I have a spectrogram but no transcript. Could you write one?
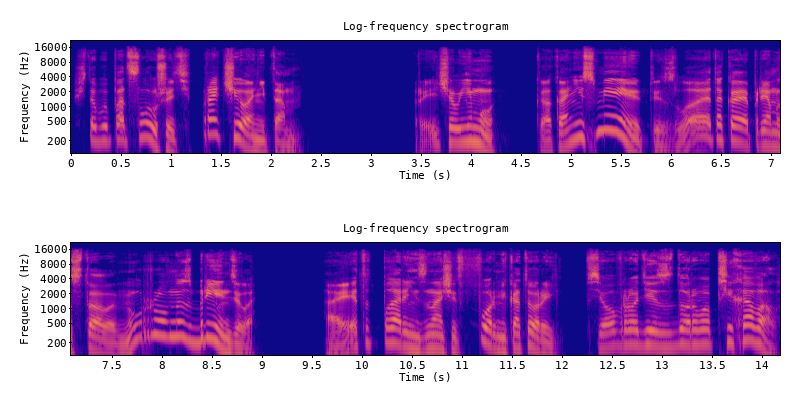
чтобы подслушать, про что они там. Рэйчел ему, как они смеют, и злая такая прямо стала, ну, ровно сбрендила. А этот парень, значит, в форме которой, все вроде здорово психовал.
